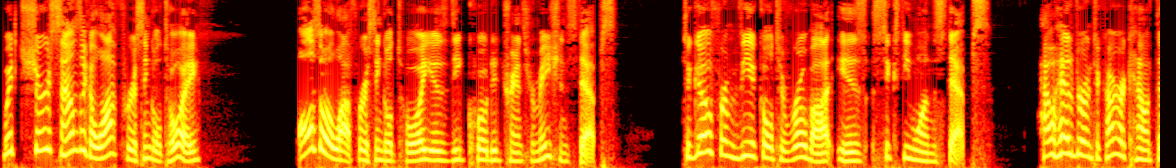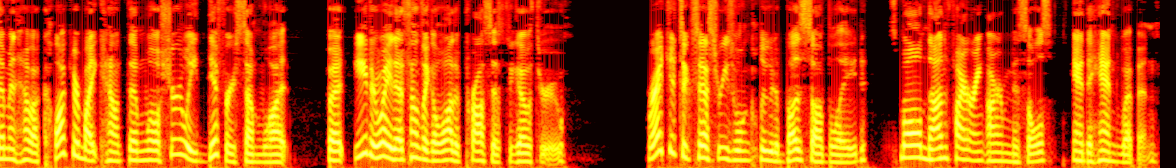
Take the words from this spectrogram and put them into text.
which sure sounds like a lot for a single toy. Also a lot for a single toy is the quoted transformation steps. To go from vehicle to robot is 61 steps. How Hasbro and Takara count them and how a collector might count them will surely differ somewhat, but either way that sounds like a lot of process to go through. Ratchet's accessories will include a buzzsaw blade, small non-firing arm missiles, and a hand weapon.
